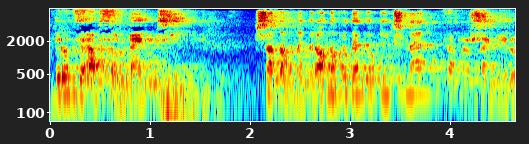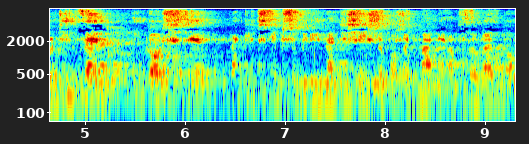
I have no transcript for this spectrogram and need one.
Drodzy absolwenci, szanowne grono pedagogiczne, zaproszeni rodzice i goście tak licznie przybyli na dzisiejsze pożegnanie absolwentów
